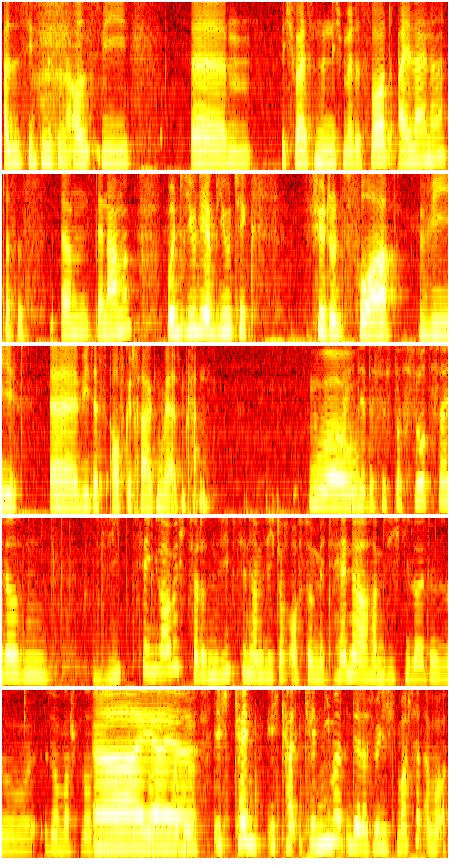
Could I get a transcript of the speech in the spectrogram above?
Also es sieht ein bisschen aus wie, ähm, ich weiß nur nicht mehr das Wort, Eyeliner, das ist ähm, der Name. Und Julia Beautix führt uns vor, wie, äh, wie das aufgetragen werden kann. Wow. Alter, das ist doch so 2017, glaube ich. 2017 haben sich doch auch so mit Henna, haben sich die Leute so Sommersprossen Ah, gemacht. ja, Social- ja. Also ich kenne ich kenn niemanden, der das wirklich gemacht hat, aber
